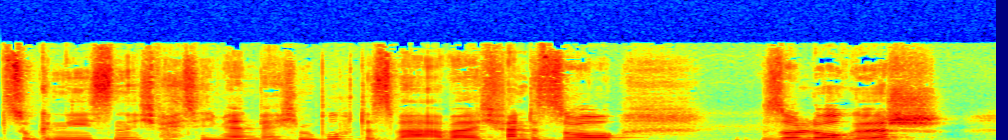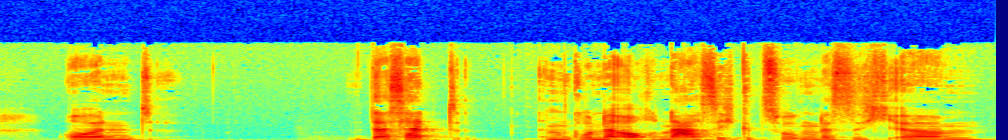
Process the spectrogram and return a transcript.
zu genießen. Ich weiß nicht mehr, in welchem Buch das war, aber ich fand es so, so logisch und das hat im Grunde auch nach sich gezogen, dass ich ähm,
